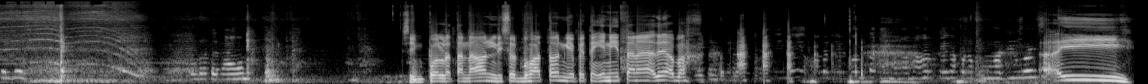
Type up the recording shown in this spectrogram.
Sobrang tanawon. Simple ra tanawon, lisod buhaton, gipiting inita na, di ba? Mga mahal kayo na ko na po mga viewers. Ay.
